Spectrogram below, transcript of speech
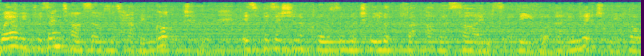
where we present ourselves as having got to is a position, of course, in which we look for other signs of evil and in which we hold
